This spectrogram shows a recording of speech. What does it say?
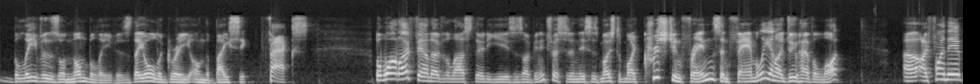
believers or non-believers. They all agree on the basic facts but what I've found over the last 30 years as I've been interested in this is most of my Christian friends and family, and I do have a lot, uh, I find their,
